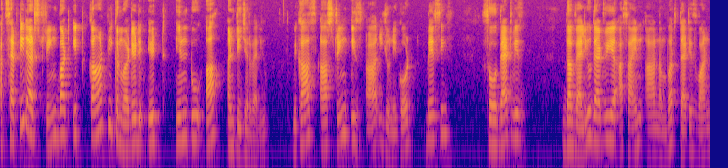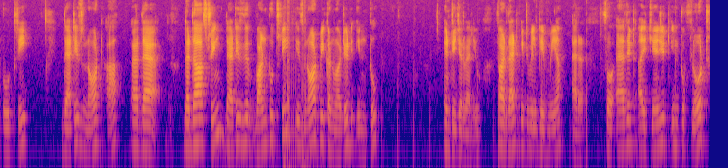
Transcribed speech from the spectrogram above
accepted as string but it can't be converted it into a integer value because a string is a unicode basis. So that with the value that we assign a number that is 1 2 3 that is not a uh, the that the string that is 1 2 3 is not be converted into integer value. For that it will give me a error. So as it I change it into float.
